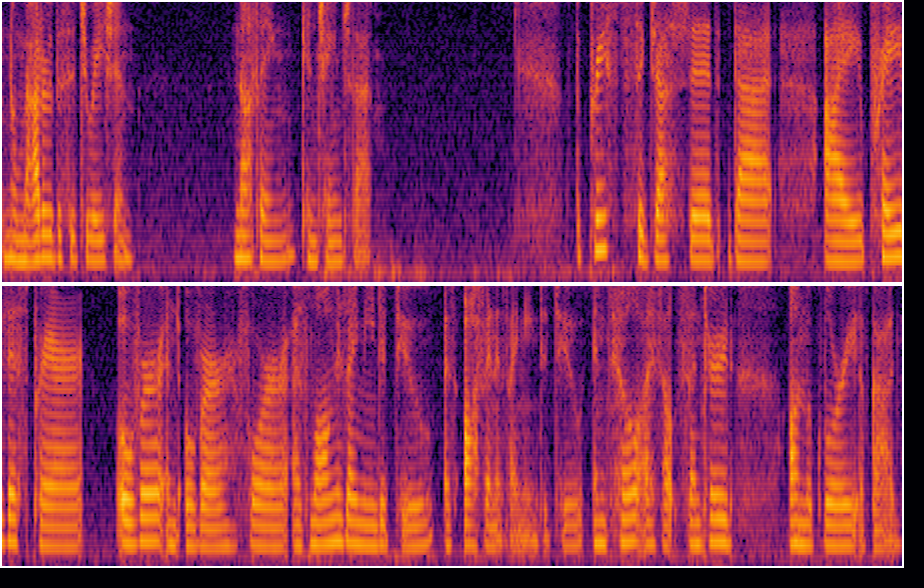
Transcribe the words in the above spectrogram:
no matter the situation, nothing can change that. The priest suggested that I pray this prayer over and over for as long as I needed to, as often as I needed to, until I felt centered on the glory of God.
